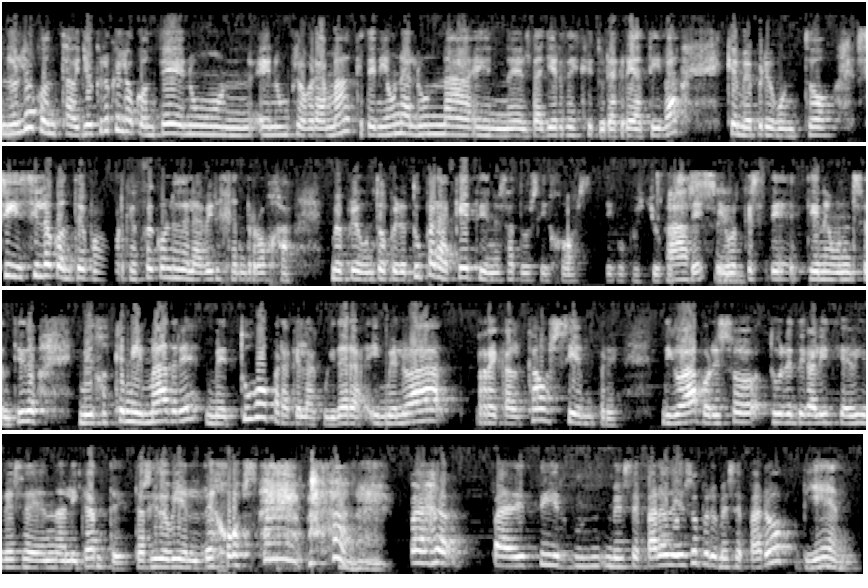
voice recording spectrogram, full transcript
no lo he contado, yo creo que lo conté en un, en un programa que tenía una alumna en el taller de escritura creativa que me preguntó, sí, sí lo conté porque fue con lo de la Virgen Roja, me preguntó, pero tú para qué tienes a tus hijos? Digo, pues yo qué Ah, sé, sí. digo, es que tiene un sentido. Y me dijo, es que mi madre me tuvo para que la cuidara y me lo ha recalcado siempre. Digo, ah, por eso tú eres de Galicia y vives en Alicante, te has ido bien lejos para, para decir, me separo de eso, pero me separo bien.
